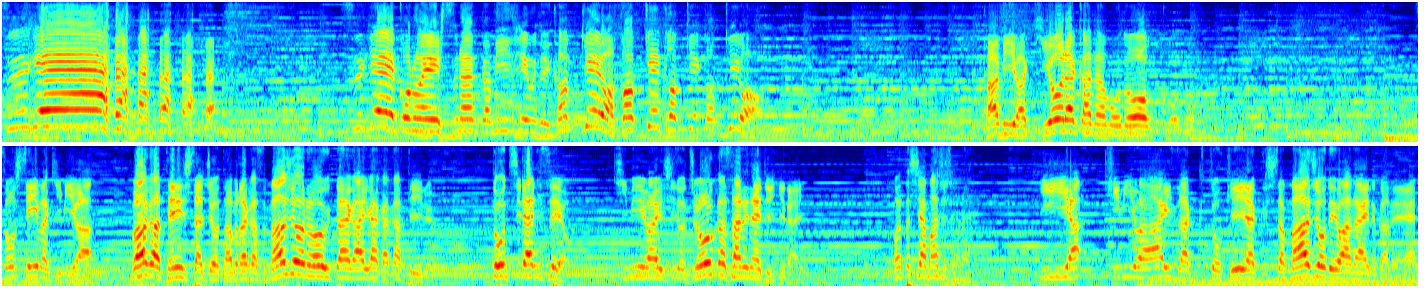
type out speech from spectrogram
すげえ。すげえこの演出なんか。BGM でかっけえわ。かっけえかっけえかっけえわ。神は清らかなものを好むそして今君は我が天使たちをたぶらかす魔女の疑いがかかっている。どちらにせよ君は一度浄化されないといけない。私は魔女じゃない。いや君はアイザックと契約した魔女ではないのかね。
